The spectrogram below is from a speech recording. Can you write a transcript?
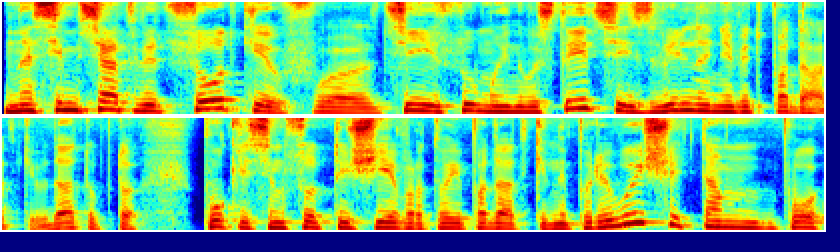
на 70% е, цієї суми інвестицій звільнення від податків. Да? Тобто, поки 700 тисяч євро твої податки не перевищать там по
